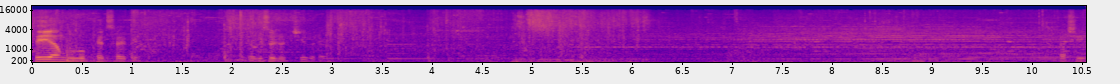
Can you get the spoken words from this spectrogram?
대형 구급 팩 설계 여기서 줬지 그래 다시.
